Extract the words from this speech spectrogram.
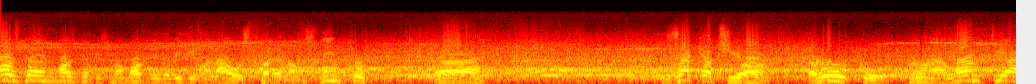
možda je, možda bismo mogli da vidimo na usporenom snimku, e, zakačio ruku Bruna Montija.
